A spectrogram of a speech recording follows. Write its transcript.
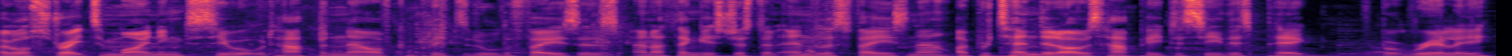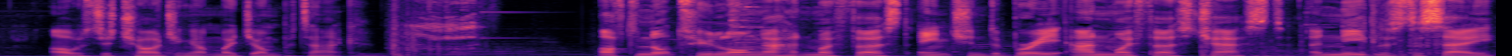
I got straight to mining to see what would happen now I've completed all the phases, and I think it's just an endless phase now. I pretended I was happy to see this pig, but really, I was just charging up my jump attack. After not too long, I had my first ancient debris and my first chest, and needless to say,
